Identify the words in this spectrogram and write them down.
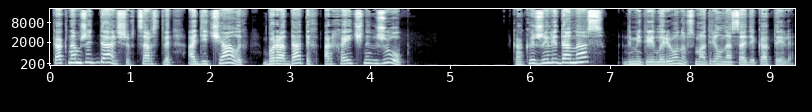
Как нам жить дальше в царстве одичалых, бородатых, архаичных жоп? Как и жили до нас, Дмитрий Ларионов смотрел на садик отеля.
